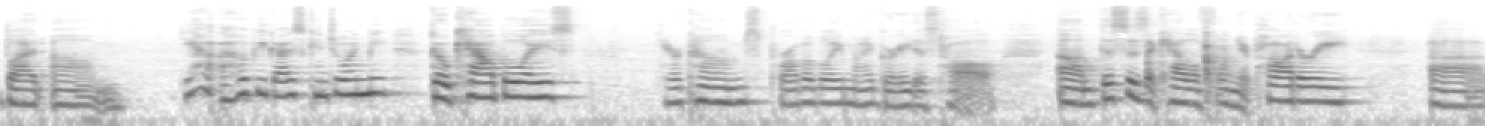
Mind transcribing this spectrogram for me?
But um, yeah, I hope you guys can join me. Go Cowboys. Here comes probably my greatest haul. Um, this is a California pottery uh,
